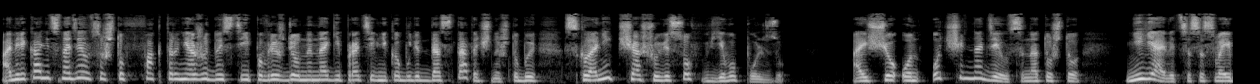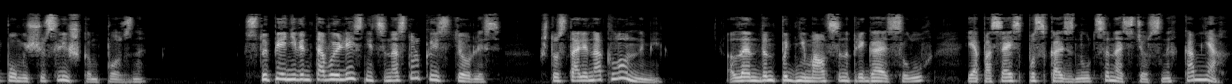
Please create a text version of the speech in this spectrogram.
Американец надеялся, что фактор неожиданности и поврежденной ноги противника будет достаточно, чтобы склонить чашу весов в его пользу. А еще он очень надеялся на то, что не явится со своей помощью слишком поздно. Ступени винтовой лестницы настолько истерлись, что стали наклонными — Лэндон поднимался, напрягая слух и опасаясь поскользнуться на стесанных камнях.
